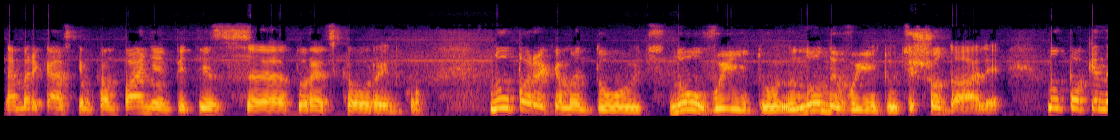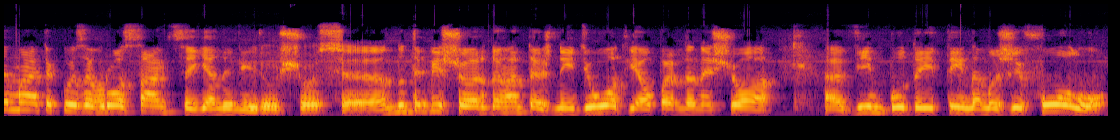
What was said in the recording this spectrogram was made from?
американським компаніям піти з е, турецького ринку. Ну, порекомендують, ну вийдуть, ну не вийдуть. І що далі? Ну, поки немає такої загроз санкцій, я не вірю в щось. Е, Ну тим більше Ердоган теж не ідіот. Я впевнений, що е, він буде йти на межі фолу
